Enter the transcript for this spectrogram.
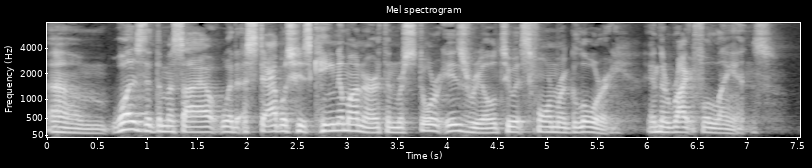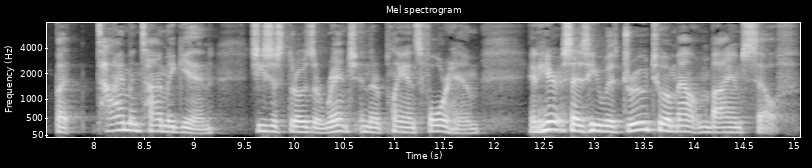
um, was that the Messiah would establish his kingdom on earth and restore Israel to its former glory in the rightful lands. But time and time again, Jesus throws a wrench in their plans for him. And here it says he withdrew to a mountain by himself.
